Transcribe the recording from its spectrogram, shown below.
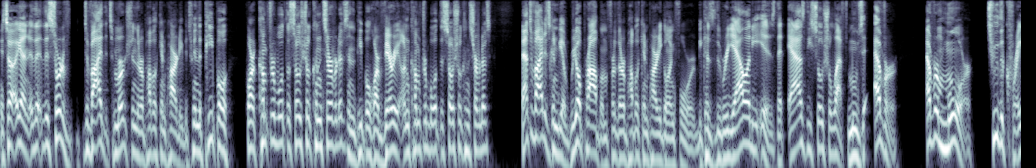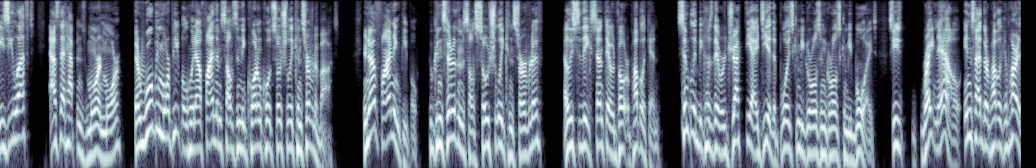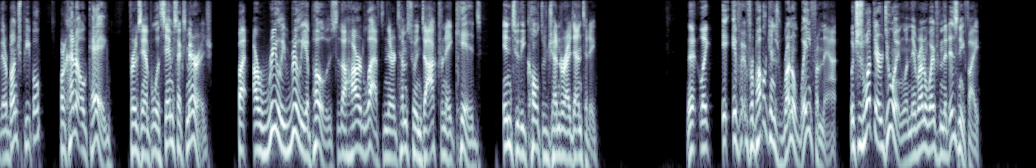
And so again, this sort of divide that's emerged in the Republican Party between the people who are comfortable with the social conservatives and the people who are very uncomfortable with the social conservatives, that divide is going to be a real problem for the Republican Party going forward because the reality is that as the social left moves ever, ever more to the crazy left, as that happens more and more, there will be more people who now find themselves in the quote unquote socially conservative box. You're now finding people who consider themselves socially conservative, at least to the extent they would vote Republican, simply because they reject the idea that boys can be girls and girls can be boys. See, right now, inside the Republican Party, there are a bunch of people who are kind of okay for example, with same sex marriage, but are really, really opposed to the hard left in their attempts to indoctrinate kids into the cult of gender identity. That, Like, if, if Republicans run away from that, which is what they're doing when they run away from the Disney fight,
